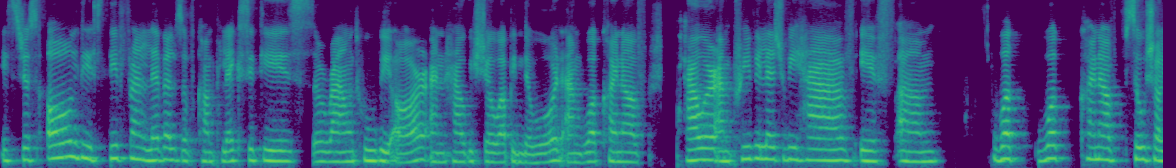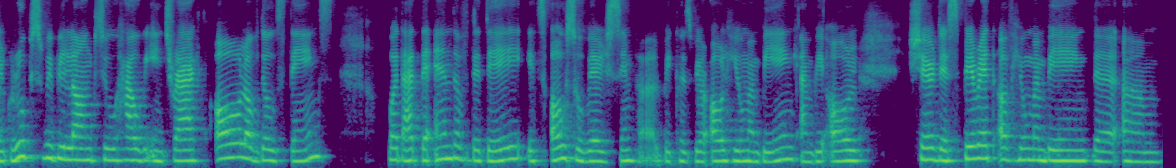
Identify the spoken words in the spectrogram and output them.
it's just all these different levels of complexities around who we are and how we show up in the world and what kind of power and privilege we have if um, what what kind of social groups we belong to how we interact all of those things. But at the end of the day it's also very simple because we're all human being and we all share the spirit of human being the um,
